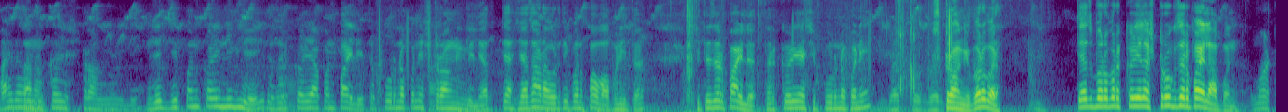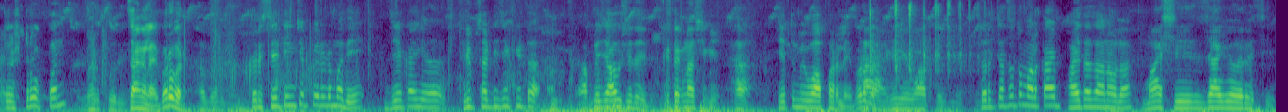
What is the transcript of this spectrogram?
फायदा जाणवत म्हणजे काही स्ट्रॉंग निघली. म्हणजे जी पण कळी निघली आहे जर कळी आपण पाहिली तर पूर्णपणे स्ट्रॉंग निघलेली आहे. आता त्या ह्या झाडावरती पण पाहू आपण इथं. इथं जर पाहिलं तर कळी अशी पूर्णपणे भरपूर भरपूर. स्ट्रॉंग आहे. बरोबर? त्याचबरोबर कळीला स्ट्रोक जर पाहिला आपण मोठा तर आहे. स्ट्रोक पण भरपूर आहे. चांगला आहे. बरोबर? हा बरोबर. तर सेटिंगच्या पिरियडमध्ये जे काही थ्रिपसाठी जे कीट आपले जे औषध आहेत कीटकनाशके हा. हे तुम्ही वापरले हा बरोबर? हे वापरलं तर त्याचा तुम्हाला काय फायदा जाणवला? माशी जागेवरच आहे.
